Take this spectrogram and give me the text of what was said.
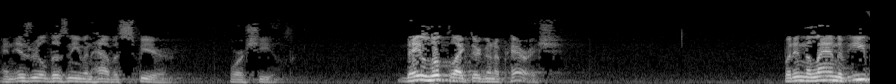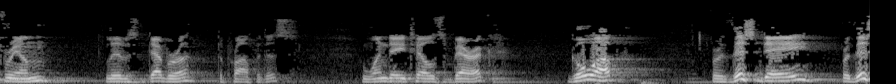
and Israel doesn't even have a spear or a shield. They look like they're going to perish. But in the land of Ephraim lives Deborah, the prophetess, who one day tells Barak, Go up, for this day, for this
